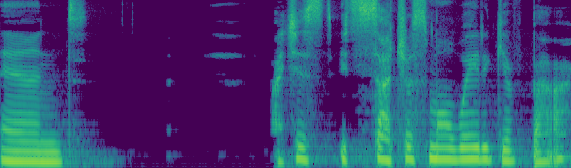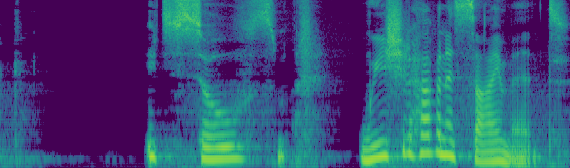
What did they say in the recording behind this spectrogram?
And i just it's such a small way to give back. It's so sm- we should have an assignment.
